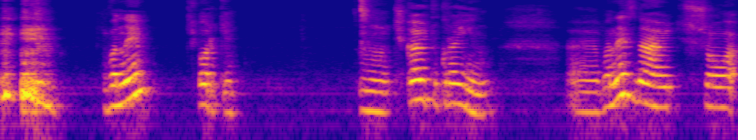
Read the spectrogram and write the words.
Вони, орки, чекають Україну. Е, Вони знають, що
